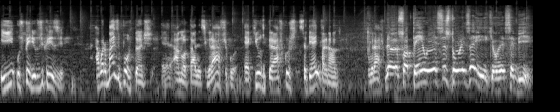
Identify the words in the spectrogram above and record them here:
e os períodos de crise. Agora, o mais importante é, anotar desse gráfico é que os gráficos. Você tem aí, Fernando? O gráfico? Não, eu só tenho esses dois aí que eu recebi.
